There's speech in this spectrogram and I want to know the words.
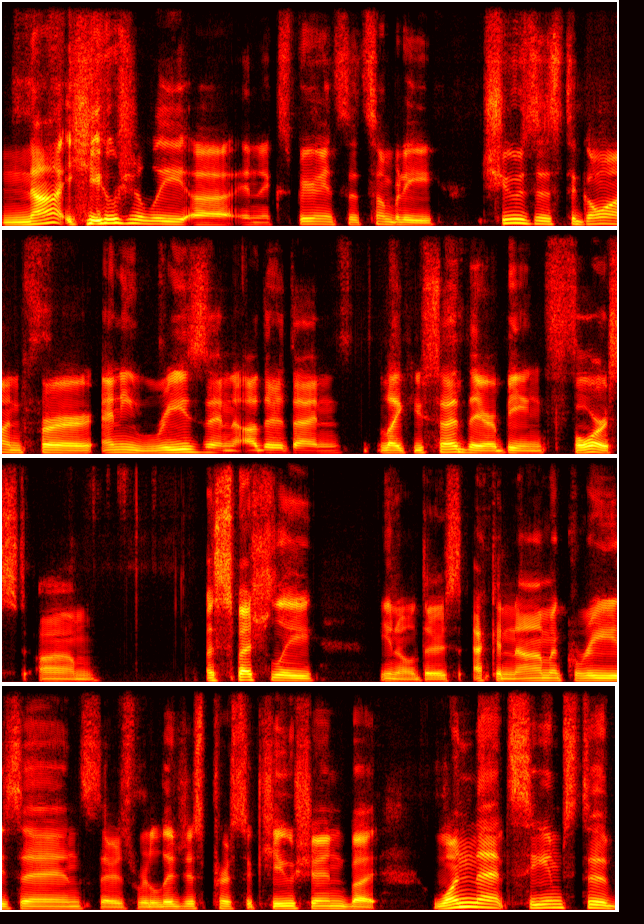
not usually uh, an experience that somebody chooses to go on for any reason other than like you said they are being forced um, especially you know there's economic reasons there's religious persecution but one that seems to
